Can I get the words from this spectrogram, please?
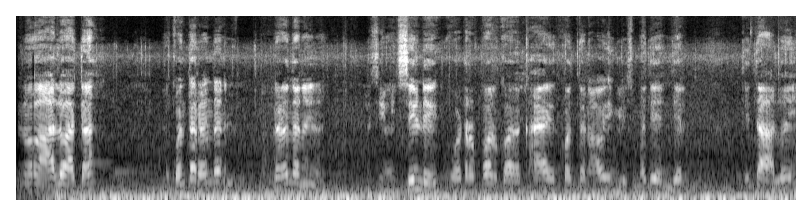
न आलो आता. कोणता रंदा ना? रंदा नाही ना? सिंडी वॉटरफॉल काय कोणतं नाव इंग्लिशमध्ये एंजेल? तिथं आलो आहे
